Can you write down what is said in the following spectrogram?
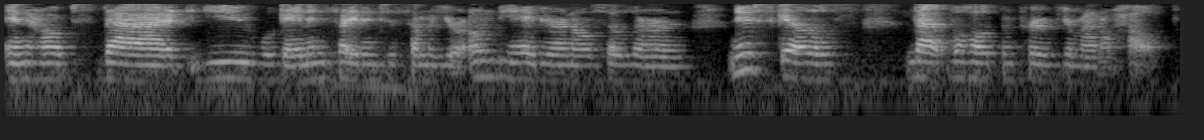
in hopes that you will gain insight into some of your own behavior and also learn new skills that will help improve your mental health.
